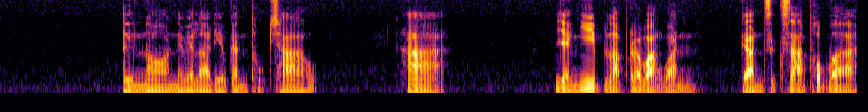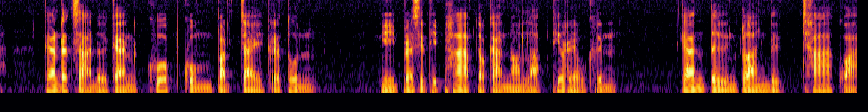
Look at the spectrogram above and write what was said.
4. ตื่นนอนในเวลาเดียวกันทุกเช้า 5. อย่างงีบหลับระหว่างวัน การศึกษาพบว่า การรักษาโดยการควบคุมปัจจัยกระตุ้น มีประสิทธิภาพต่อการนอนหลับที่เร็วขึ้น การตื่นกลางดึกช้ากว่า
